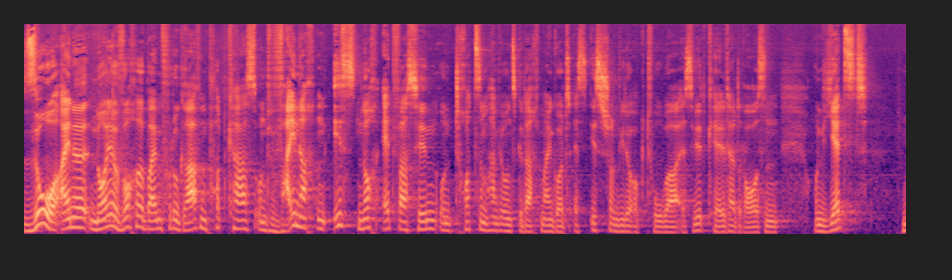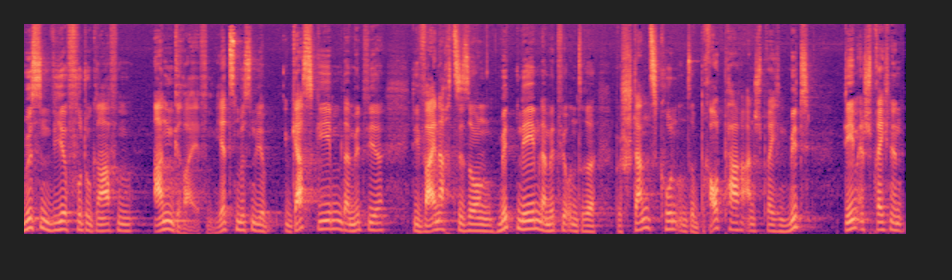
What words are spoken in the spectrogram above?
So, eine neue Woche beim Fotografen-Podcast und Weihnachten ist noch etwas hin und trotzdem haben wir uns gedacht, mein Gott, es ist schon wieder Oktober, es wird kälter draußen und jetzt müssen wir Fotografen angreifen. Jetzt müssen wir Gas geben, damit wir die Weihnachtssaison mitnehmen, damit wir unsere Bestandskunden, unsere Brautpaare ansprechen mit dementsprechenden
